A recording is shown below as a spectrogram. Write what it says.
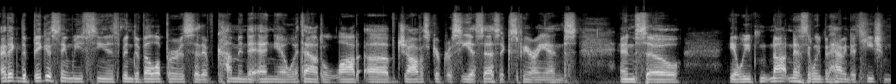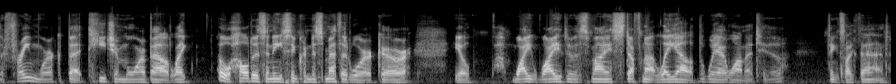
I think the biggest thing we've seen has been developers that have come into Enyo without a lot of JavaScript or CSS experience. And so, you know, we've not necessarily been having to teach them the framework, but teach them more about like, oh, how does an asynchronous method work? Or, you know, why why does my stuff not lay out the way I want it to? Things like that.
